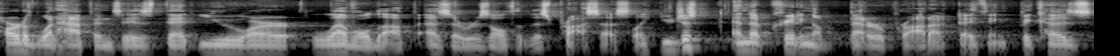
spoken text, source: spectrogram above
part of what happens is that you are leveled up as a result of this process. Like you just end up creating a better product. I think because.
